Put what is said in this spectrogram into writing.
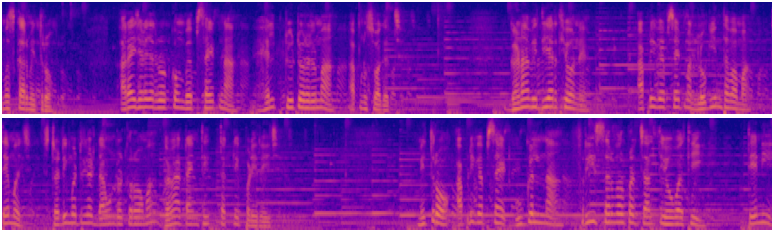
નમસ્કાર મિત્રો. આરઆઈ જાડેજા ડોટ કોમ વેબસાઇટના હેલ્પ ટ્યુટોરિયલમાં આપનું સ્વાગત છે. ઘણા વિદ્યાર્થીઓને આપણી વેબસાઇટમાં લોગિન થવામાં તેમજ સ્ટડી મટીરિયલ ડાઉનલોડ કરવામાં ઘણા ટાઈમથી તકલીફ પડી રહી છે. મિત્રો, આપણી વેબસાઇટ ગૂગલના ફ્રી સર્વર પર ચાલતી હોવાથી તેની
